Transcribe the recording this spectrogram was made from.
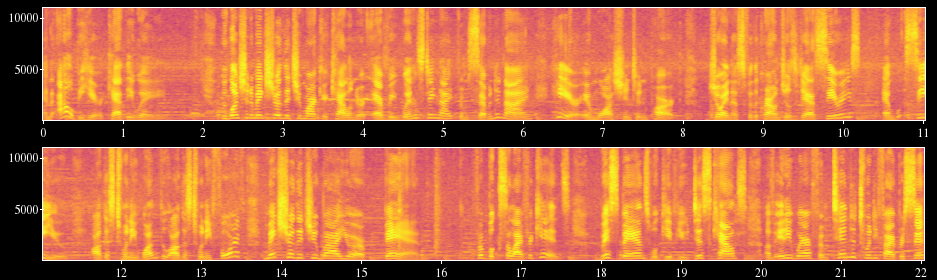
And I'll be here, Kathy Wade. We want you to make sure that you mark your calendar every Wednesday night from 7 to 9 here in Washington Park. Join us for the Crown Jewels Jazz Series and we'll see you August 21 through August 24th. Make sure that you buy your band for Books Alive for Kids. Wristbands will give you discounts of anywhere from 10 to 25%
